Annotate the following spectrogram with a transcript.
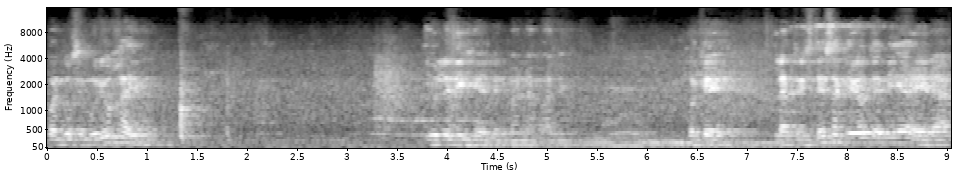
Cuando se murió Jairo, yo le dije a la hermana Male, porque la tristeza que yo tenía era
